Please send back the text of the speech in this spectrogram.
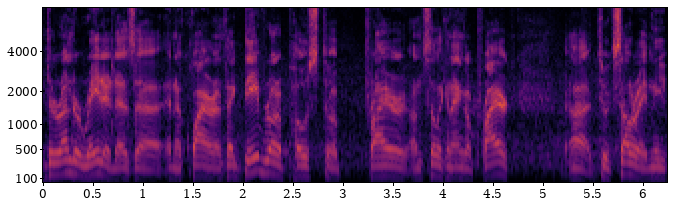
they're underrated as a, an acquirer. In fact, Dave wrote a post prior on SiliconANGLE prior uh, to Accelerate, and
